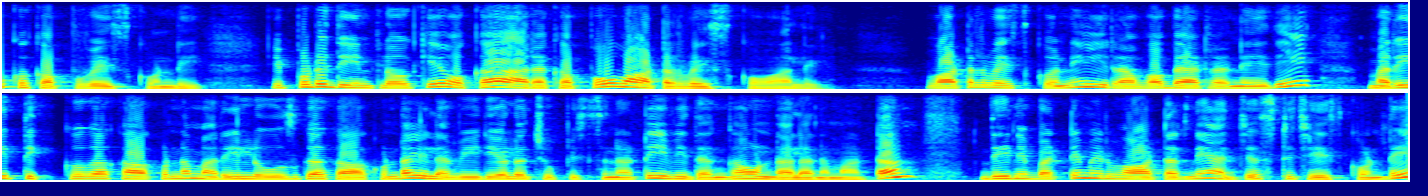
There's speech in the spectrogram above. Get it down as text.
ఒక కప్పు వేసుకోండి. ఇప్పుడు దీంట్లోకి ఒక అరకప్పు వాటర్ వేసుకోవాలి. వాటర్ వేసుకొని ఈ రవ్వ బ్యాటర్ అనేది మరీ తిక్కుగా కాకుండా మరీ లూజ్గా కాకుండా ఇలా వీడియోలో చూపిస్తున్నట్టు ఈ విధంగా ఉండాలన్నమాట. దీన్ని బట్టి మీరు వాటర్ని అడ్జస్ట్ చేసుకోండి.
